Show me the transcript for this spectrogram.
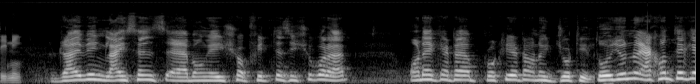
তিনি। ড্রাইভিং লাইসেন্স এবং এই সব ফিটনেস ইস্যু করার অনেক একটা প্রক্রিয়াটা অনেক জটিল। তো ওই জন্য এখন থেকে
